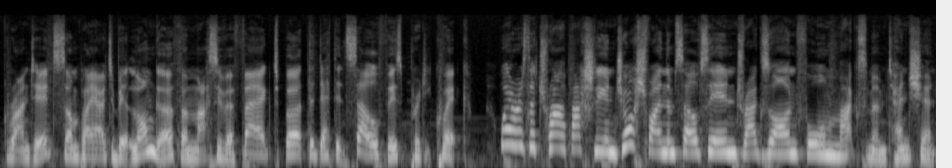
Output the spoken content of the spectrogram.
Granted, some play out a bit longer for massive effect, but the death itself is pretty quick whereas the trap Ashley and Josh find themselves in drags on for maximum tension.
